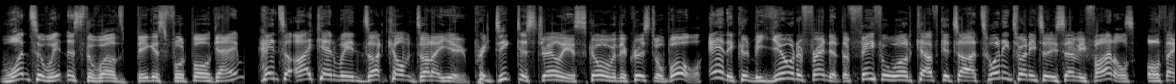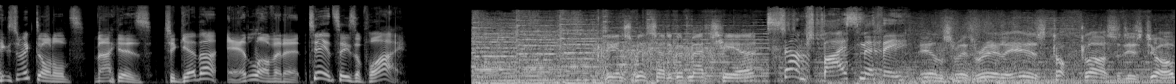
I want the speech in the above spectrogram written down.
Want to witness the world's biggest football game? Head to iCanWin.com.au, predict Australia's score with a crystal ball, and it could be you and a friend at the FIFA World Cup Qatar 2022 semi finals, all thanks to McDonald's. Maccas, together and loving it. TNC's apply. Ian Smith's had a good match here. Stumped by Smithy. Ian Smith really is top class at his job.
